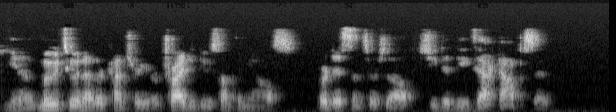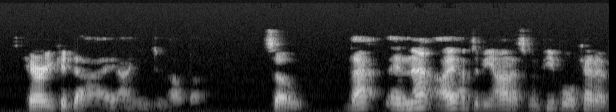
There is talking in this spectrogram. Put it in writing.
you know, move to another country or try to do something else or distance herself. She did the exact opposite. Harry could die, I need to help him. So that and that I have to be honest, when people kind of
